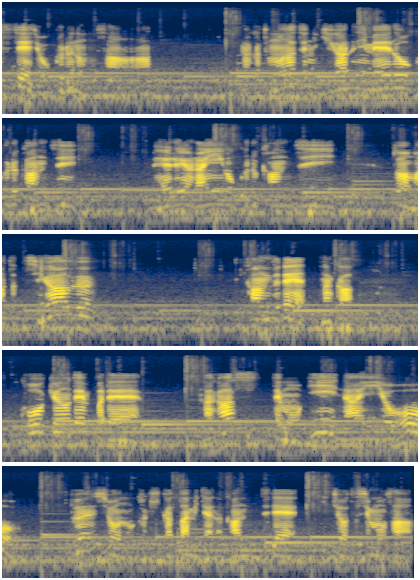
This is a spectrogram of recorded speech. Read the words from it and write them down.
ッセージ送るのもさなんか友達に気軽にメールを送る感じメールや LINE を送る感じとはまた違う感じでなんか公共の電波で流してもいい内容を文章の書き方みたいな感じで一応私もさ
